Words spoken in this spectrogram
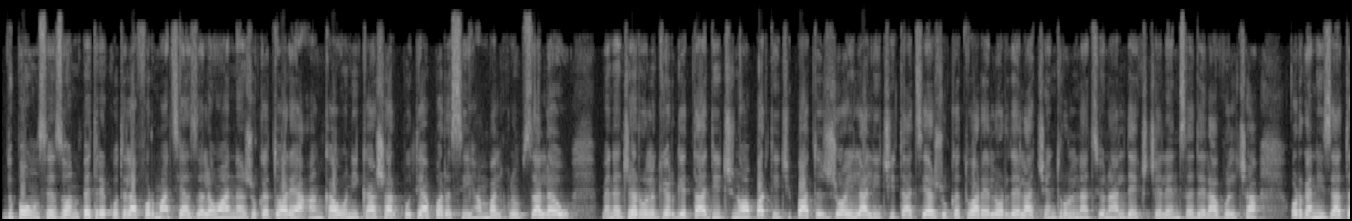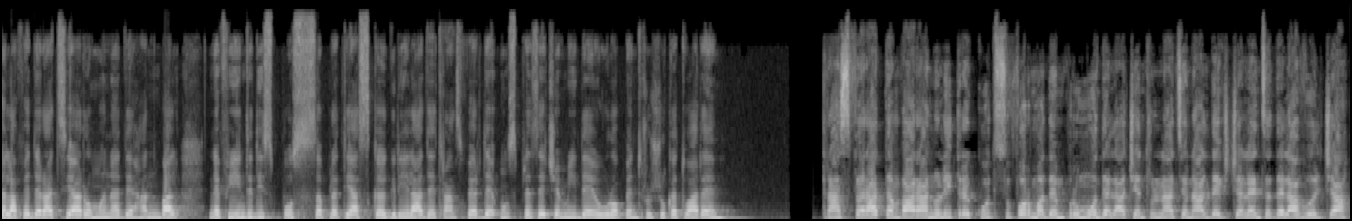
După un sezon petrecut la formația zălăoană, jucătoarea Anca Unicaș ar putea părăsi Handbal Club Zalău. Managerul Gheorghe Tadici nu a participat joi la licitația jucătoarelor de la Centrul Național de Excelență de la Vâlcea, organizată la Federația Română de Handbal, nefiind dispus să plătească grila de transfer de 11.000 de euro pentru jucătoare. Transferat în vara anului trecut sub formă de împrumut de la Centrul Național de Excelență de la Vâlcea,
